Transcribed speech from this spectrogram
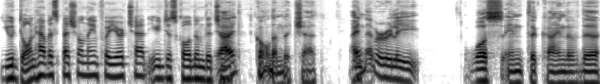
You don't have a special name for your chat. You just call them the Yeah, I chat. call them the chat. I Mm. never really was into kind of the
